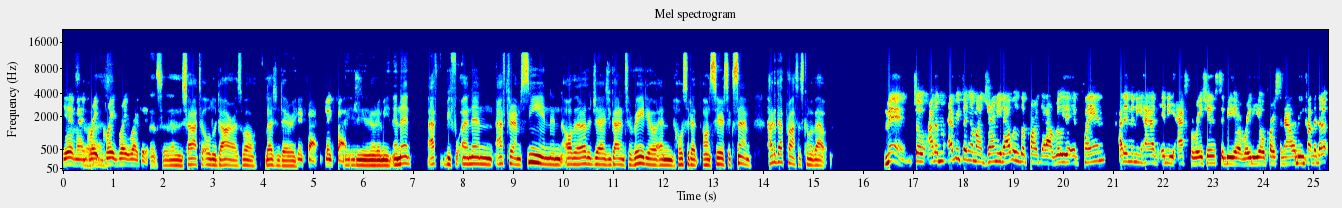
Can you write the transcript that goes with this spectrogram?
Yeah, man. So, great, uh, great, great record. So then shout out to Olu Dara as well. Legendary. Big fact. Big fact. You know what I mean? And then after before and then after MCing and all the other jazz, you got into radio and hosted it on Sirius XM. How did that process come about? Man, so out of everything in my journey, that was the part that I really didn't plan. I didn't any have any aspirations to be a radio personality coming up.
